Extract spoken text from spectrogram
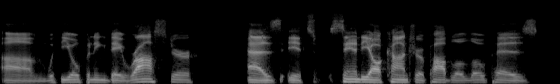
um, with the opening day roster, as it's Sandy Alcantara, Pablo Lopez,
